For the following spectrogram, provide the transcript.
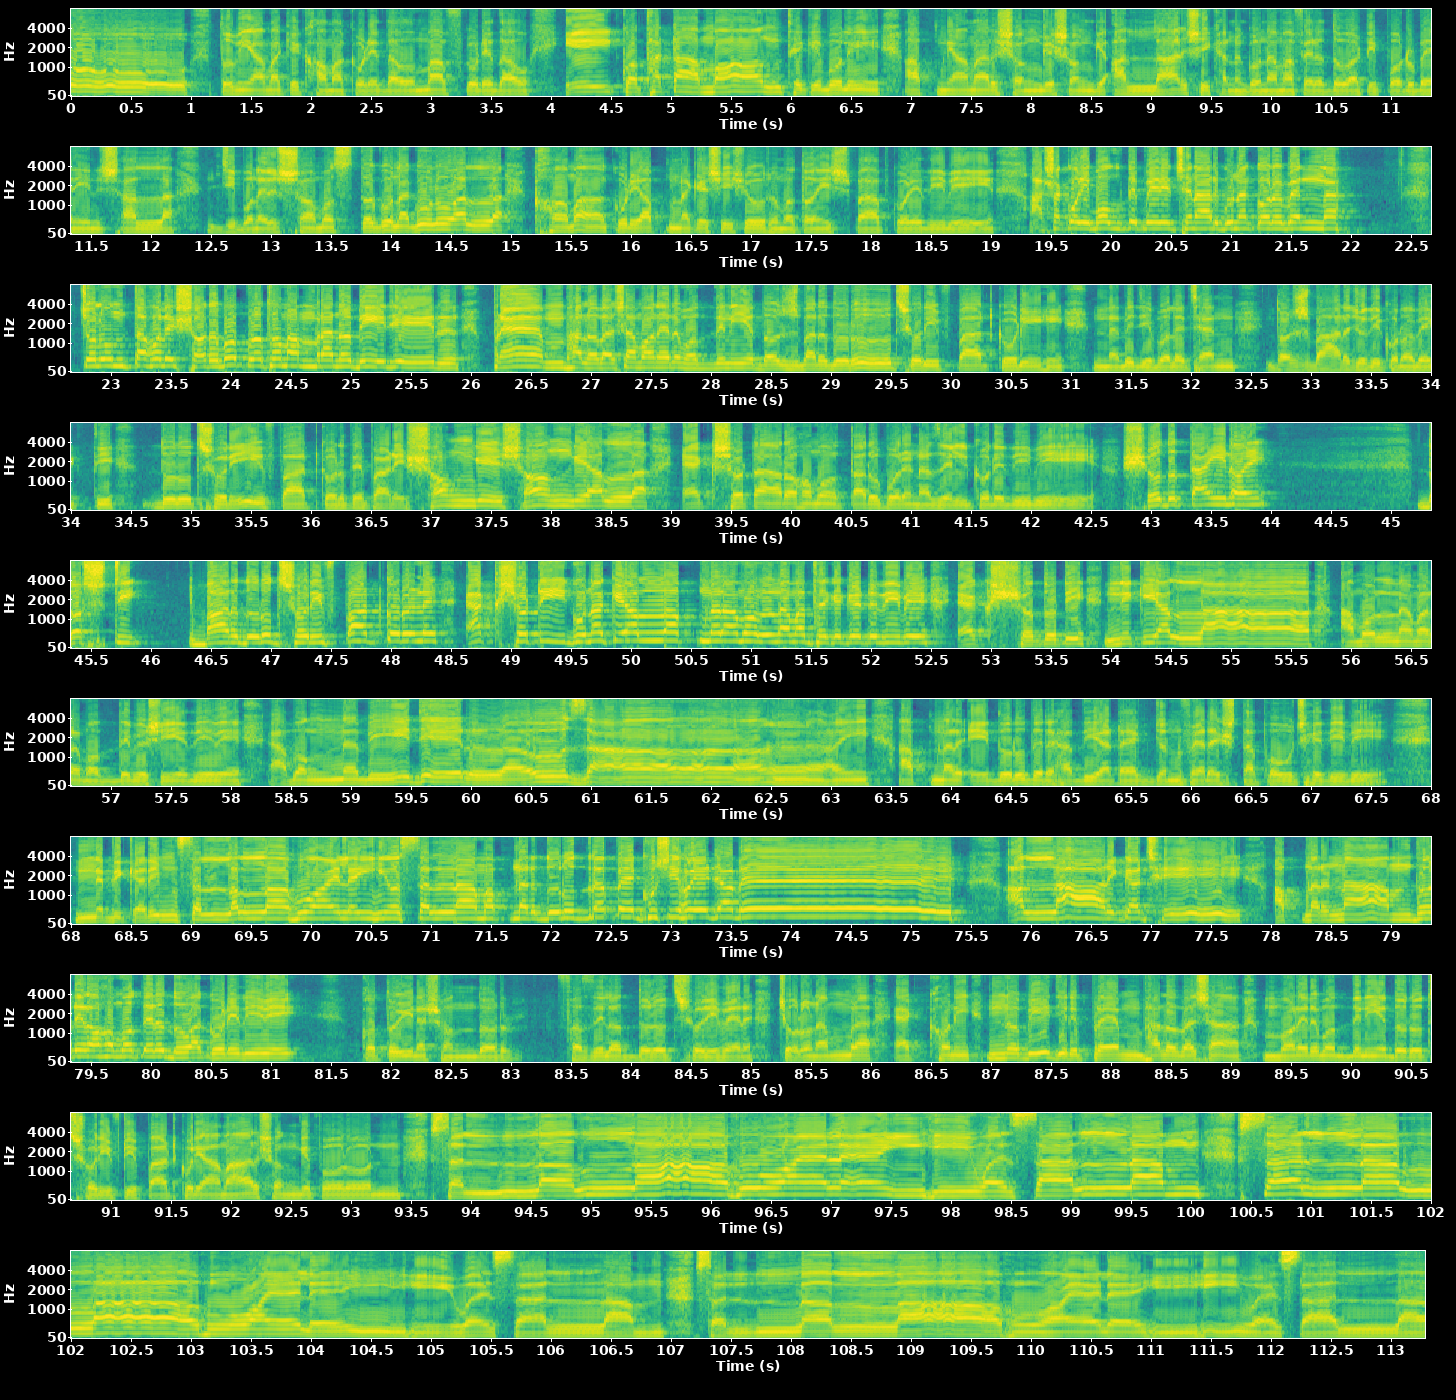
তুমি আমাকে ক্ষমা করে দাও, মাফ করে দাও। এই কথাটা মন থেকে বলে, আপনি আমার সঙ্গে সঙ্গে আল্লাহর শেখানো গোনা মাফের দোয়াটি পড়বেন ইনশাল্লাহ জীবনের সমস্ত গুণাগুলো আল্লাহ ক্ষমা করে আপনাকে শিশুর মতো নিষ্পাপ করে দিবে। আশা করি বলতে পেরেছেন আর গুণা করবেন না। চলুন তাহলে সর্বপ্রথম আমরা নবীজির প্রেম, ভালোবাসা মনের মধ্যে নিয়ে দশ বার দুরুদ শরীফ পাঠ করি। নবীজি বলেছেন দশ বার যদি কোনো ব্যক্তি দুরুদ শরীফ পাঠ করতে পারে, সঙ্গে সঙ্গে আল্লাহ একশোটা রহমত তার উপরে নাজিল করে দিবে। শুধু তাই নয়, দশটি বার দরুদ শরীফ পাঠ করলে একশোটি গুণাকে আল্লাহ আপনার আমল নামা থেকে কেটে দিবে। একশতটি নেকি আল্লাহ আমল নামার মধ্যে বসিয়ে দিবে। এবং নবীজের রওজায় আপনার এই দরুদের হাদিয়াটা একজন ফেরেশতা পৌঁছে দিবে। নবী করিম সাল্লাল্লাহু আলাইহি ওয়াসাল্লাম আপনার দরুদরা পেয়ে খুশি হয়ে যাবে। আল্লাহর কাছে আপনার নাম ধরে রহমতের দোয়া করে দিবে। কতই না সুন্দর। ফজিলত দরুদ শরীফের। চলুন আমরা এক্ষুনি নবীজির প্রেম, ভালোবাসা, মনের মধ্যে নিয়ে দরুদ শরীফটি পাঠ করে। আমার সঙ্গে পড়ুন। সাল্লাল্লাহু আলাইহি ওয়াসাল্লাম, সাল্লাল্লাহু আলাইহি ওয়াসাল্লাম, সাল্লাল্লাহু আলাইহি ওয়াসাল্লাম।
